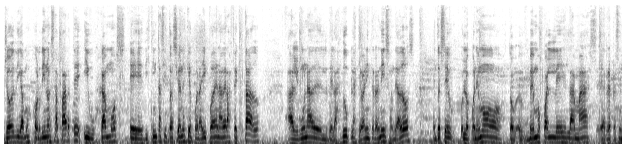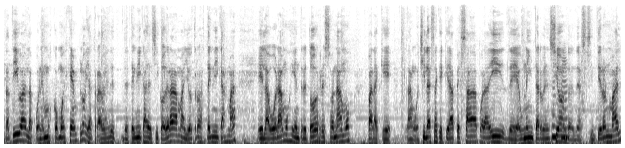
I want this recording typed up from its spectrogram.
yo, digamos, coordino esa parte y buscamos eh, distintas situaciones que por ahí pueden haber afectado alguna de, las duplas que van a intervenir, son de a dos, entonces lo ponemos, vemos cuál es la más eh, representativa, la ponemos como ejemplo y a través de, técnicas del psicodrama y otras técnicas más, elaboramos y entre todos resonamos para que la mochila esa que queda pesada por ahí de una intervención donde se sintieron mal,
